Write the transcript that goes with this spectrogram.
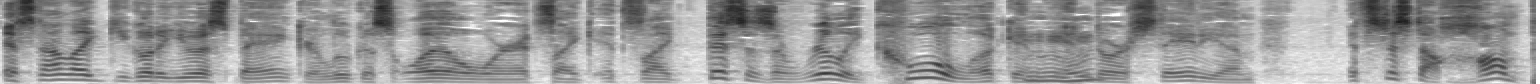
It's not like you go to U.S. Bank or Lucas Oil where it's like it's like this is a really cool looking Mm-hmm. indoor stadium. It's just a hump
